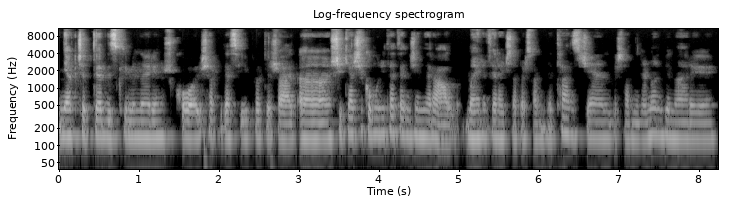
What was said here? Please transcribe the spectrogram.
neacceptări, discriminări în școli și ar putea să fie protejați uh, și chiar și comunitatea în general. Mai refer aici la persoanele transgen, persoanele non-binare.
